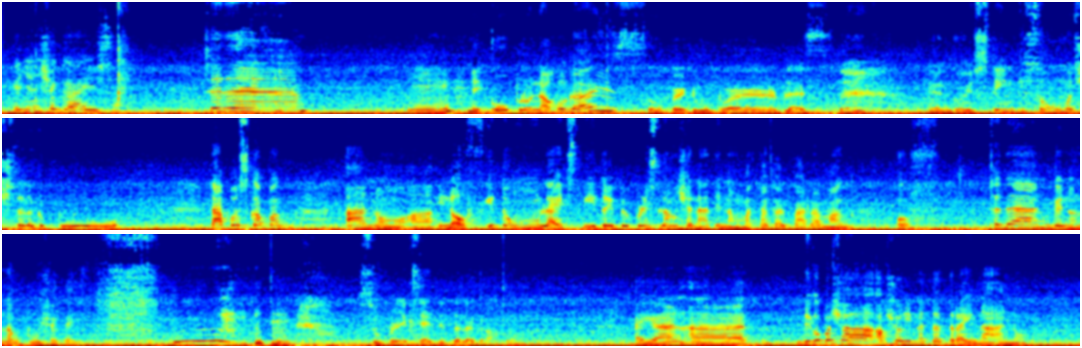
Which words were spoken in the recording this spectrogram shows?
Ganyan siya guys. Tadam! Mm, may GoPro na ako guys. Super duper bless. Ayan guys. Thank you so much talaga po. Tapos kapag ano, ah, in-off itong lights dito, ipipress lang siya natin ng matagal para mag-off. Tadan! Ganun lang po siya guys. Super excited talaga ako. Ayan, at hindi ko pa siya actually natatry na ano,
